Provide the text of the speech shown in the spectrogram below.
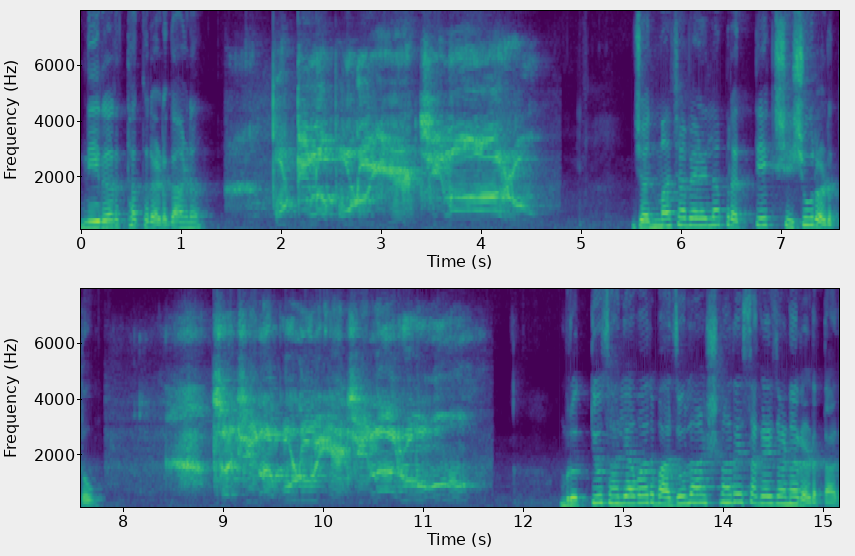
निरर्थक रडगाणं. जन्माच्या वेळेला प्रत्येक शिशू रडतो. मृत्यू झाल्यावर बाजूला असणारे सगळेजण रडतात.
